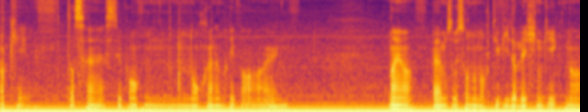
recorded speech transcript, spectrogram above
Okay, das heißt, wir brauchen noch einen Rivalen. Naja, bleiben sowieso nur noch die widerlichen Gegner.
